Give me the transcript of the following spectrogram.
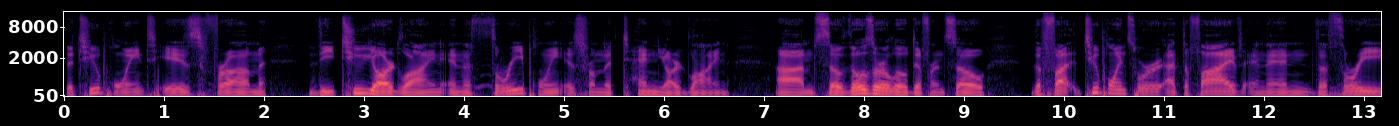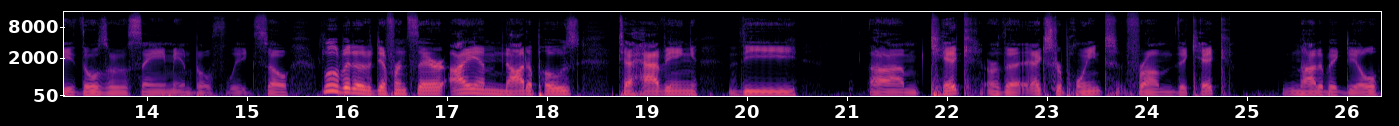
The two point is from the two yard line, and the three point is from the 10 yard line. Um, so those are a little different. So the fi- two points were at the five, and then the three, those are the same in both leagues. So a little bit of a difference there. I am not opposed to having the um, kick or the extra point from the kick. Not a big deal.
